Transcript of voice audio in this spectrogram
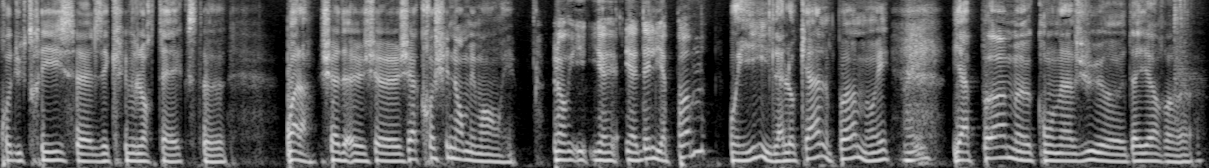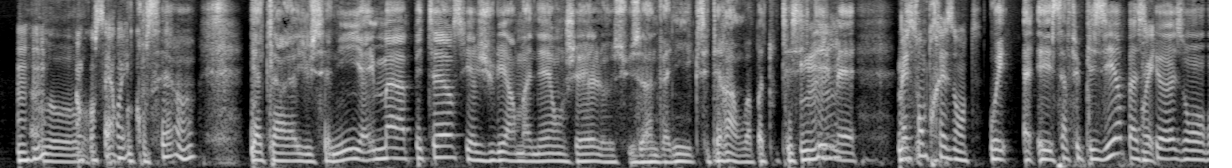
productrices, elles écrivent leurs textes. euh, voilà, j'ai accroché énormément, oui. Alors, il y a, et Adèle, il y a Pomme. Oui, la locale, Pomme, oui. Oui. Il y a Pomme euh, qu'on a vu euh, d'ailleurs euh, Mhm. au- En concert, oui. en concert, hein. Il y a Clara Luciani, il y a Emma Peters, il y a Julie Armanet, Angèle, Suzanne, Vanille, etc. On va pas toutes les citer, Mhm. mais Mais elles sont présentes. oui, et ça fait plaisir parce Oui. qu'elles ont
